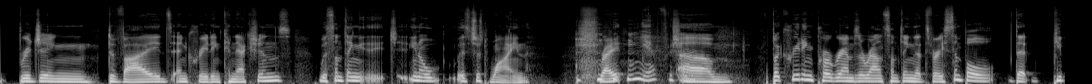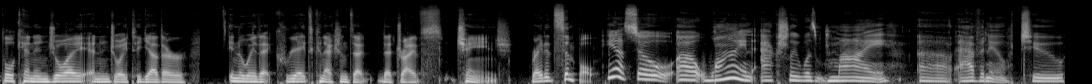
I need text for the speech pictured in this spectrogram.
bridging divides and creating connections with something, you know, it's just wine, right? yeah, for sure. Um, but creating programs around something that's very simple that people can enjoy and enjoy together in a way that creates connections that that drives change right? It's simple. Yeah. So uh, wine actually was my uh, avenue to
